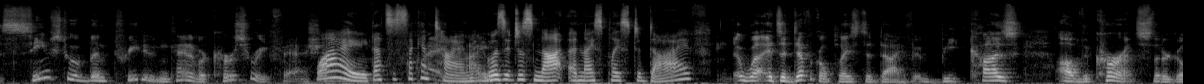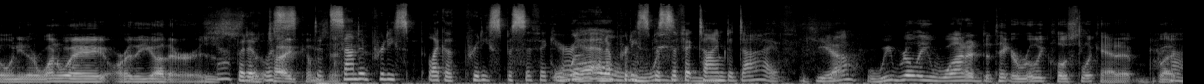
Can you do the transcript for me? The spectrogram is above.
seems to have been treated in kind of a cursory fashion. Why? That's the second time. I- Was it just not a nice place to dive? Well, it's a difficult place to dive because of the currents that are going either one way or the other as Yeah, but the it was. tide comes It in. sounded pretty sp- like a pretty specific area and a Well, pretty we- specific time to dive. Yeah, we really wanted to take a really close look at it, but uh,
